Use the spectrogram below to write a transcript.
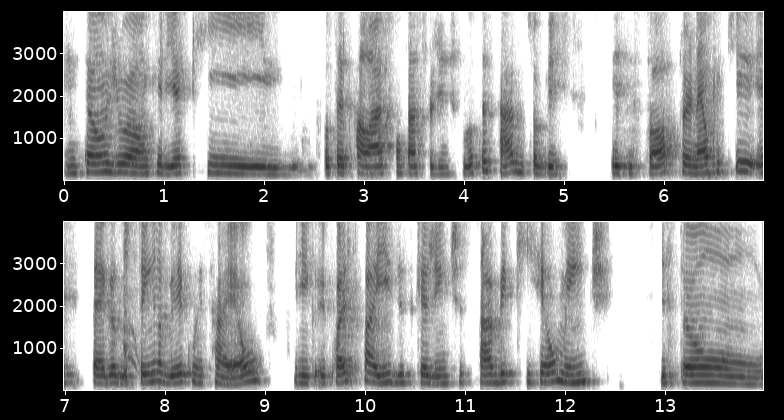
Então, João, queria que você falasse, contasse para a gente o que você sabe sobre esse software, né? O que, que esse Pegasus tem a ver com Israel e, e quais países que a gente sabe que realmente estão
